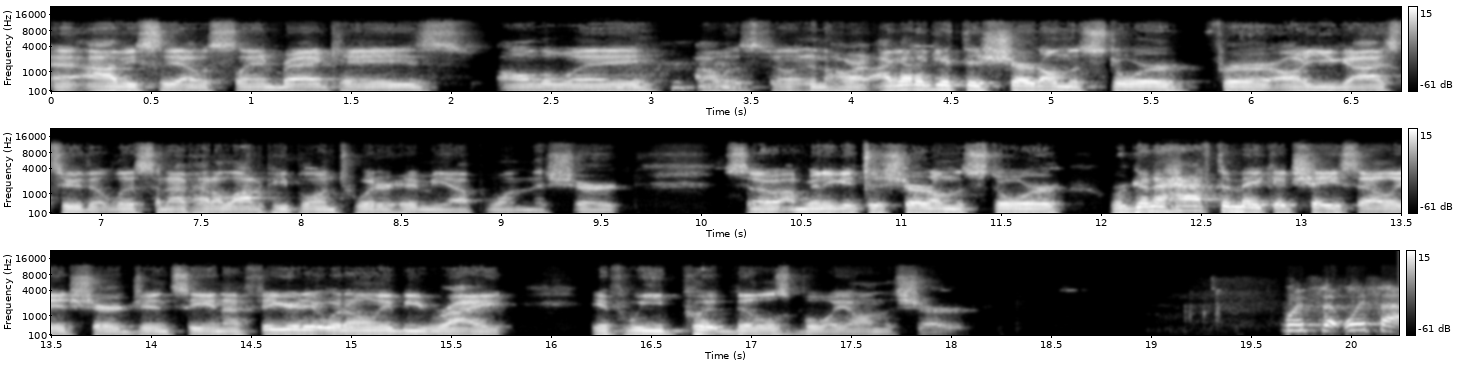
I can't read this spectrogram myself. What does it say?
obviously I was slam Brad Kays all the way. I was feeling in the heart. I got to get this shirt on the store for all you guys too that listen. I've had a lot of people on Twitter hit me up wanting this shirt. So I'm going to get this shirt on the store. We're going to have to make a Chase Elliott shirt, Jinsey, and I figured it would only be right if we put Bill's boy on the shirt. With the, with a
